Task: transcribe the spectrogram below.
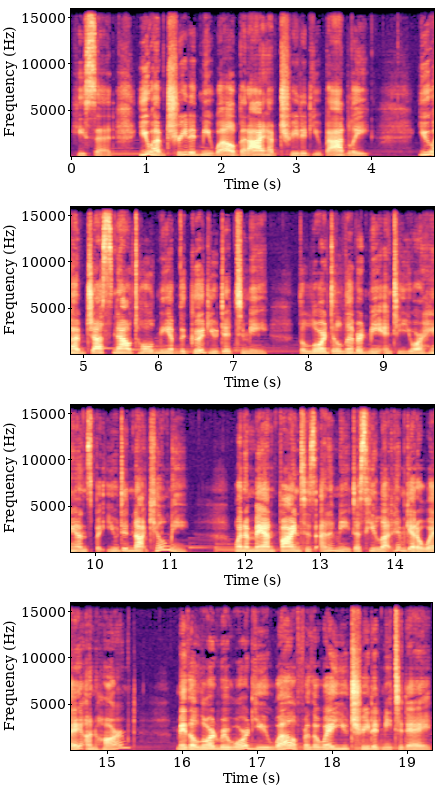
he said. You have treated me well, but I have treated you badly. You have just now told me of the good you did to me. The Lord delivered me into your hands, but you did not kill me. When a man finds his enemy, does he let him get away unharmed? May the Lord reward you well for the way you treated me today.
